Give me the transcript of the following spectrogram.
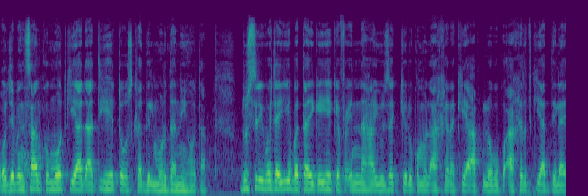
और जब इंसान को मौत की याद आती है तो उसका दिल मुर्दा नहीं होता। दूसरी वजह यह बताई गई है कि फ़िन्ना यूज़क के रुकम आखिर कि आप लोगों को आखिरत की याद दिलाई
